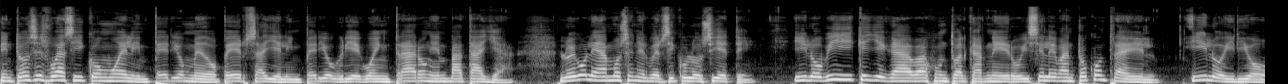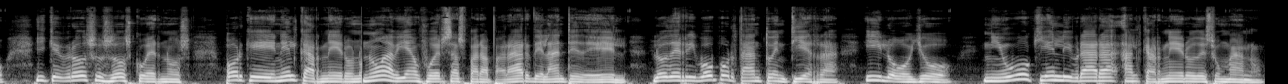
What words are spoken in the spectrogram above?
Entonces fue así como el imperio medo-persa y el imperio griego entraron en batalla. Luego leamos en el versículo 7. Y lo vi que llegaba junto al carnero y se levantó contra él y lo hirió, y quebró sus dos cuernos, porque en el carnero no habían fuerzas para parar delante de él. Lo derribó por tanto en tierra, y lo oyó ni hubo quien librara al carnero de su mano.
